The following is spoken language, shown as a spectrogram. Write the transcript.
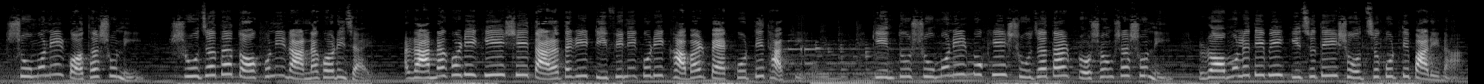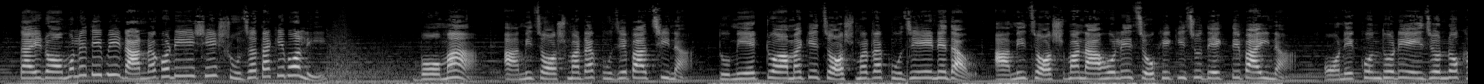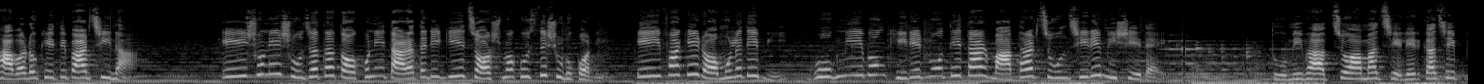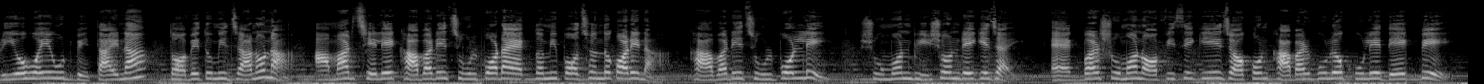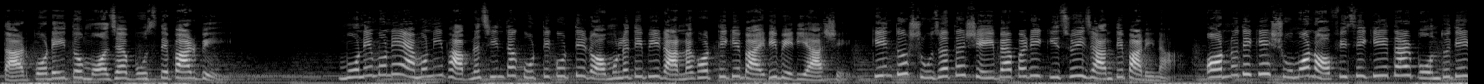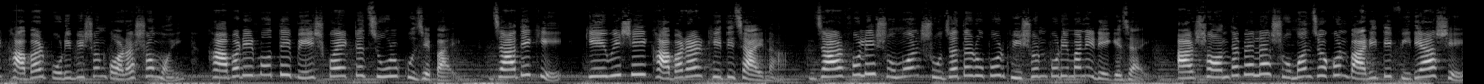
সুমনের কথা শুনে সুজাতা তখনই রান্নাঘরে যায়। রান্নাঘরে গিয়ে সে তাড়াতাড়ি টিফিনে করে খাবার প্যাক করতে থাকে। কিন্তু সুমনের মুখে সুজাতার প্রশংসা শুনে রমলা দেবী কিছুতেই সহ্য করতে পারে না। তাই রমলা দেবী রান্নাঘরে এসে সুজাতাকে বলে, বৌমা, আমি চশমাটা খুঁজে পাচ্ছি না। তুমি একটু আমাকে চশমাটা খুঁজে এনে দাও। আমি চশমা না হলে চোখে কিছু দেখতে পাই না। অনেকক্ষণ ধরে এই জন্য খাবারও খেতে পারছি না। এই শুনে সুজাতা তখনই তাড়াতাড়ি গিয়ে চশমা খুঁজতে শুরু করে। এই ফাঁকে রমলা দেবী ঘুগনি এবং ক্ষীরের মধ্যে তার মাথার চুল ছিঁড়ে মিশিয়ে দেয়। তুমি ভাবছ আমার ছেলের কাছে প্রিয় হয়ে উঠবে, তাই না? তবে তুমি জানো না, আমার ছেলে খাবারে চুল পড়া একদমই পছন্দ করে না। খাবারে চুল পড়লেই সুমন ভীষণ রেগে যায়। একবার সুমন অফিসে গিয়ে যখন খাবারগুলো খুলে দেখবে, তারপরেই তো মজা বুঝতে পারবে। মনে মনে এমনই ভাবনা চিন্তা করতে করতে রমলা দেবী রান্নাঘর থেকে বাইরে বেরিয়ে আসে। কিন্তু সুজাতা সেই ব্যাপারে কিছুই জানতে পারে না। অন্যদিকে সুমন অফিসে গিয়ে তার বন্ধুদের খাবার পরিবেশন করার সময় খাবারের মধ্যে বেশ কয়েকটা চুল খুঁজে পায়, যা দেখে কেউই সেই খাবার আর খেতে চায় না, যার ফলে সুমন সুজাতার উপর ভীষণ পরিমাণে রেগে যায়। আর সন্ধ্যাবেলা সুমন যখন বাড়িতে ফিরে আসে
